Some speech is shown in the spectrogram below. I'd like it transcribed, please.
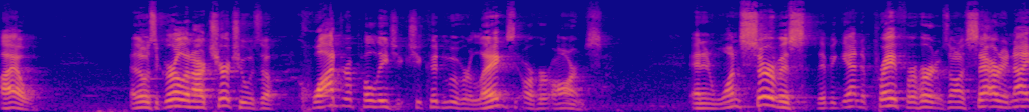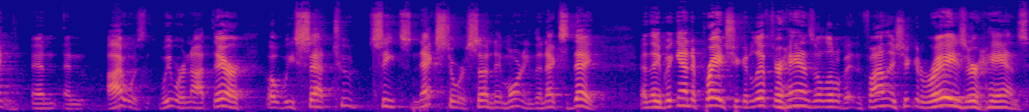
Iowa, and there was a girl in our church who was a quadriplegic. She couldn't move her legs or her arms. And in one service, they began to pray for her. It was on a Saturday night, and, and I was, we were not there, but we sat two seats next to her Sunday morning the next day. And they began to pray. She could lift her hands a little bit, and finally she could raise her hands.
